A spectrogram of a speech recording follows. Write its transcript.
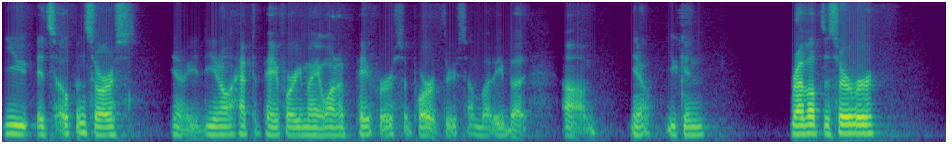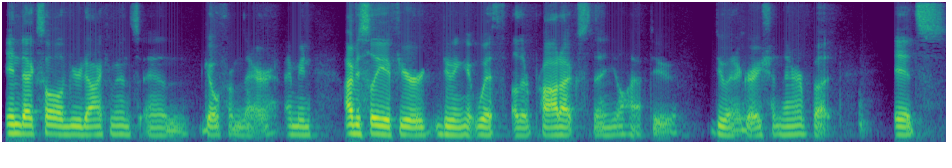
you it's open source. You know you, you don't have to pay for. it. You might want to pay for support through somebody, but um, you know you can rev up the server, index all of your documents, and go from there. I mean, obviously, if you're doing it with other products, then you'll have to do integration there. But it's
